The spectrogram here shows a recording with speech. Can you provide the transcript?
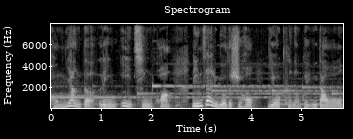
同样的灵异情况，您在旅游的时候也有可能会遇到哦。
